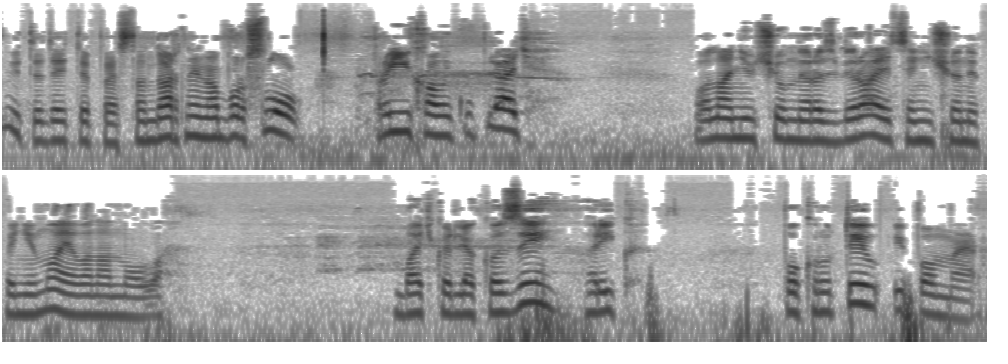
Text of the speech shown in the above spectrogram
Ну і т.д. і т.п. Стандартний набор слов. Приїхали купляти. Вона ні в чому не розбирається, нічого не розуміє, вона нова. Батько для кози, рік покрутив і помер.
